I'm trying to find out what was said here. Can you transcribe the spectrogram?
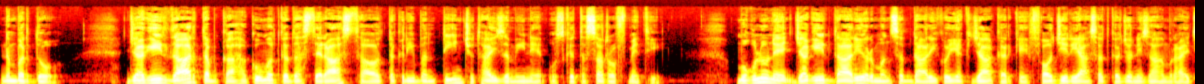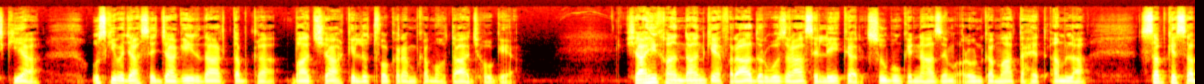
نمبر دو، جاگیردار طبقہ حکومت کا دست راست تھا اور تقریباً تین چوتھائی زمینیں اس کے تصرف میں تھی مغلوں نے جاگیرداری اور منصب داری کو یکجا کر کے فوجی ریاست کا جو نظام رائج کیا، اس کی وجہ سے جاگیردار طبقہ بادشاہ کے لطف و کرم کا محتاج ہو گیا۔ شاہی خاندان کے افراد اور وزراء سے لے کر صوبوں کے ناظم اور ان کا ماتحت عملہ سب کے سب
